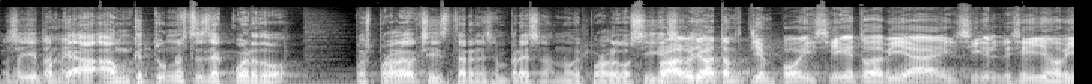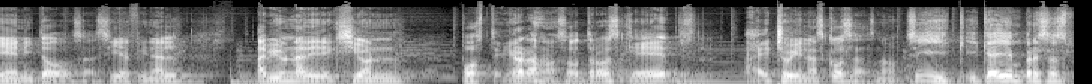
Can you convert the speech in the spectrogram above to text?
O sea, sí, porque a- aunque tú no estés de acuerdo, pues por algo existe estar en esa empresa, ¿no? Y por algo sigues por algo ahí. lleva tanto tiempo y sigue todavía y sigue, le sigue yendo bien y todo. O sea, sí, al final había una dirección posterior a nosotros que pues, ha hecho bien las cosas, ¿no? Sí, y que hay empresas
